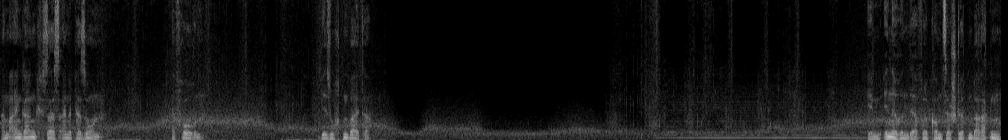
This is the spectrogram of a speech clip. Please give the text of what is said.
Am Eingang saß eine Person, erfroren. Wir suchten weiter. Im Inneren der vollkommen zerstörten Baracken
